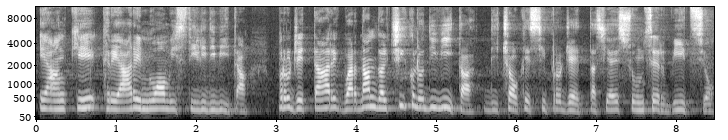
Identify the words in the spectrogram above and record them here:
e anche creare nuovi stili di vita. Progettare guardando al ciclo di vita di ciò che si progetta, sia esso un servizio,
